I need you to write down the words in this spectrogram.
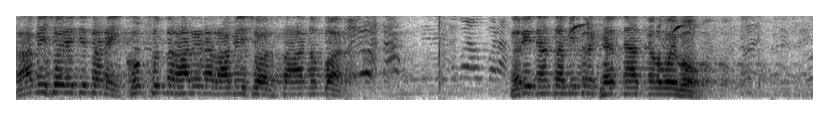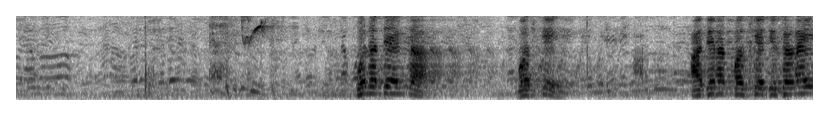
रामेश्वर याची चढाई. खूप सुंदर हा रेडा रामेश्वर सहा नंबर. तरी त्यांचा मित्र खेळत नाही आजकाल वैभव. पुन्हा ते एकदा. मस्के. आदिनाथ मस्के याची चढाई.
